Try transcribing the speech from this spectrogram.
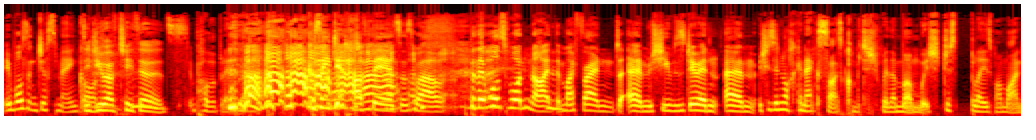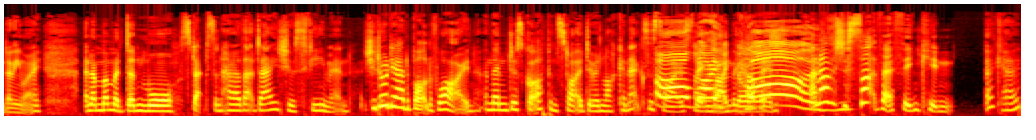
it wasn't just me. God. Did you have two thirds? Probably, because he did have beers as well. But there was one night that my friend, um, she was doing, um, she's in like an exercise competition with her mum, which just blows my mind anyway. And her mum had done more steps than her that day. She was fuming. She'd already had a bottle of wine, and then just got up and started doing like an oh exercise Oh thing my around the God. cabin. And I was just sat there thinking, okay,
